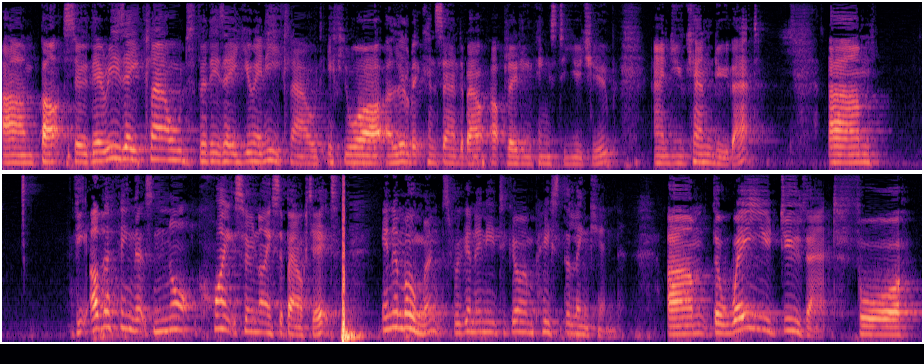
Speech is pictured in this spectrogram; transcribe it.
Um, but so there is a cloud that is a UNE cloud if you are a little bit concerned about uploading things to YouTube, and you can do that. Um, the other thing that's not quite so nice about it, in a moment, we're going to need to go and paste the link in. Um, the way you do that for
